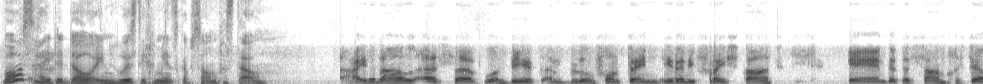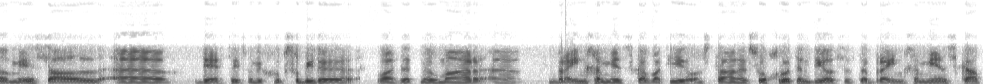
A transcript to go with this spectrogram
Waar is Heidendal en hoe is die gemeenskap saamgestel? Heidedal is 'n uh, woonbuurt in Bloemfontein hier in die Vrystaat en dit is saamgestel meesal uh destyds van die groepsgebiede was dit nou maar 'n uh, breingemeenskap wat hier ontstaan het. So grootendeels is dit 'n breingemeenskap.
